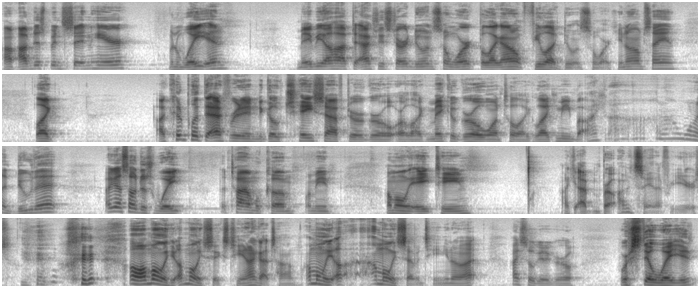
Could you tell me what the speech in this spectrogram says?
I, I've just been sitting here, been waiting. Maybe I'll have to actually start doing some work, but like I don't feel like doing some work. You know what I'm saying? Like I could put the effort in to go chase after a girl or like make a girl want to like like me, but I I don't want to do that. I guess I'll just wait. The time will come. I mean, I'm only 18. I, I bro, I've been saying that for years. oh, I'm only I'm only 16. I got time. I'm only I'm only 17. You know, I I still get a girl. We're still waiting.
